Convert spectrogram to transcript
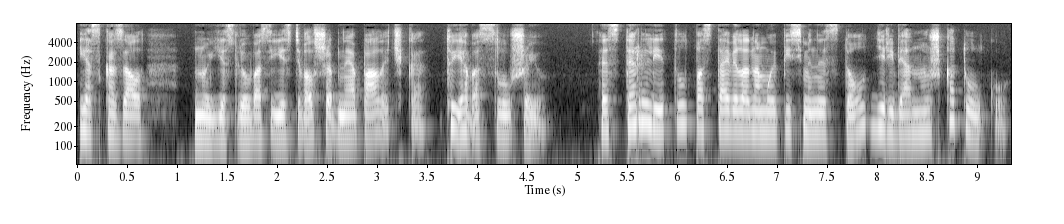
Я сказал, ну, если у вас есть волшебная палочка, то я вас слушаю. Эстер Литл поставила на мой письменный стол деревянную шкатулку.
